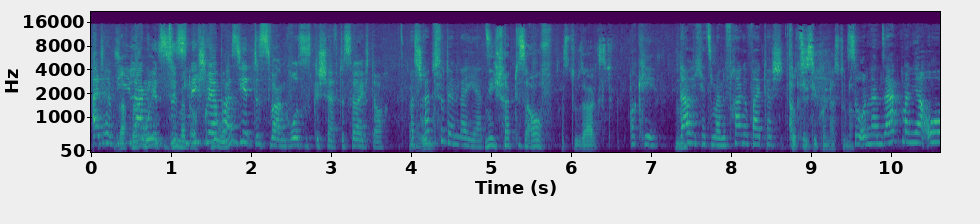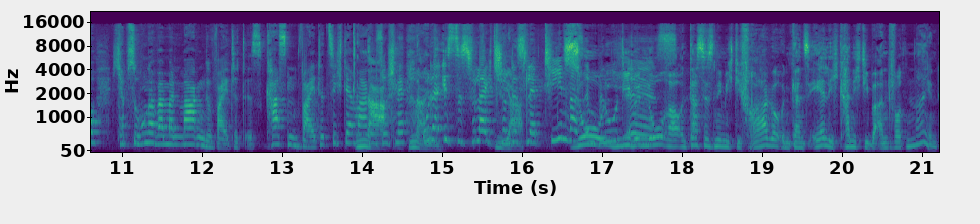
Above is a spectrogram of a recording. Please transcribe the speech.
Alter, wie lange oh, ist das nicht mehr Klo? passiert? Das war ein großes Geschäft, das höre ich doch. Was Na schreibst du denn da jetzt? Nee, ich schreib das auf, was du sagst. Okay, darf ich jetzt meine Frage weiter? 40 okay. Sekunden hast du noch. So, und dann sagt man ja, oh, ich habe so Hunger, weil mein Magen geweitet ist. Carsten, weitet sich der Magen Na, so schnell? nein. Oder ist es vielleicht schon Ja. das Leptin, was so, im Blut liebe ist? Nora, und das ist nämlich die Frage. Und ganz ehrlich, kann ich die beantworten? Nein,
